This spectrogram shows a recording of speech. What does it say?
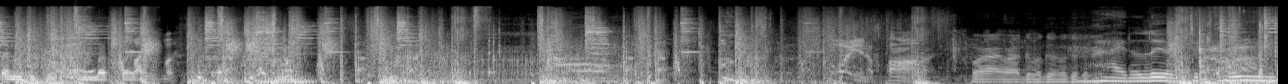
I'm sending people from the left side. Five of us. Boy in a pond. Alright, alright, good, we're good, we're good. We're good. I live to please.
